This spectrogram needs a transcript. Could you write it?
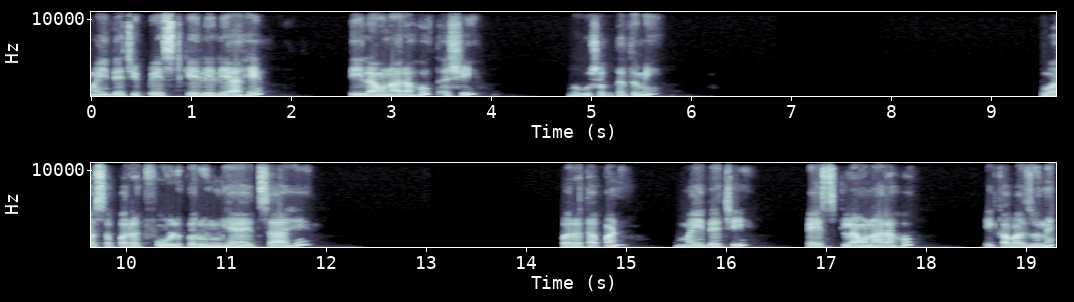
मैद्याची पेस्ट केलेली आहे ती लावणार आहोत अशी. बघू शकता तुम्ही? व असं परत फोल्ड करून घ्यायचं आहे. परत आपण मैद्याची पेस्ट लावणार आहोत एका बाजूने.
